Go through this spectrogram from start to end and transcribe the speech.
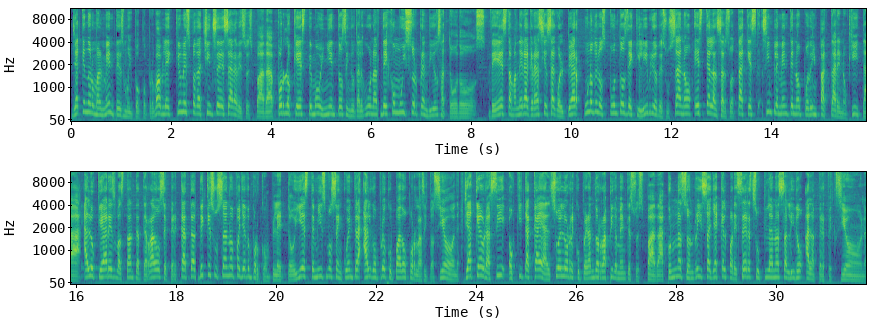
ya que normalmente es muy poco probable que un espadachín se deshaga de su espada, por lo que este movimiento sin duda alguna dejó muy sorprendidos a todos. De esta manera, gracias a golpear uno de los puntos de equilibrio de Susano, este al lanzar su ataque simplemente no puede impactar en Okita, a lo que Ares bastante aterrado se percata de que Susano ha fallado por completo y este mismo se encuentra algo preocupado por la situación, ya que ahora sí Okita cae al suelo recuperando rápidamente su espada, con una sonrisa ya que al parecer su plan ha salido a la perfección.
